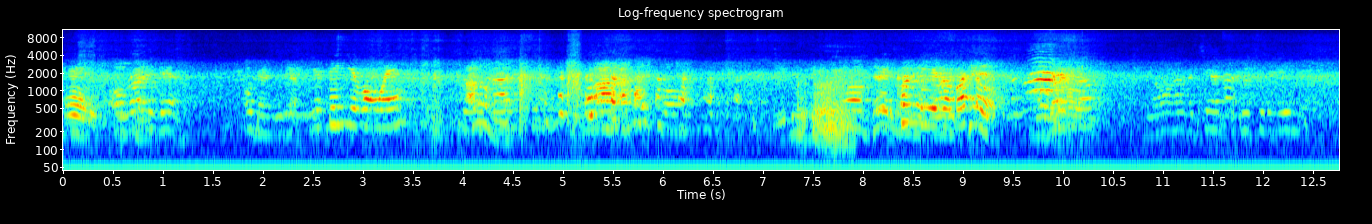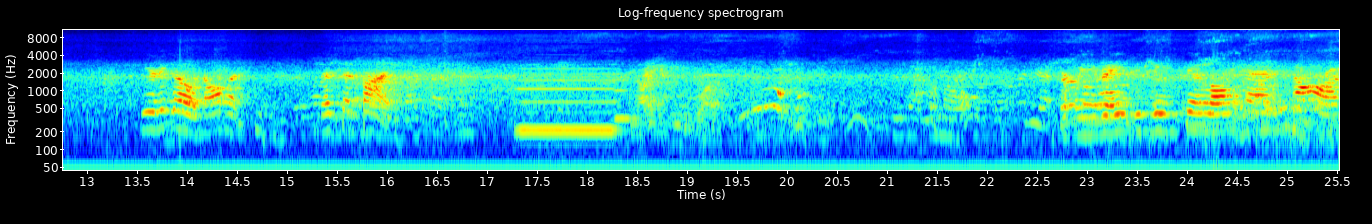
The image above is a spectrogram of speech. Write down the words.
Okay, you think you won't win? I don't know. It could be Roberto. To to. Here we go, Norman. Let's set five. Free race between Long and Don.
